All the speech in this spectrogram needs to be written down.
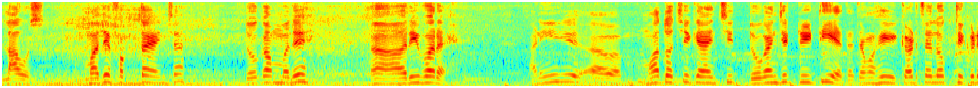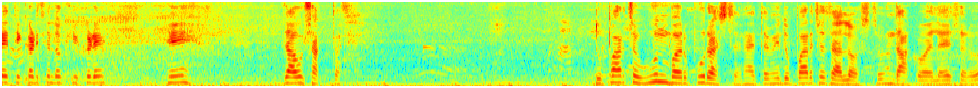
लाओस. मध्ये फक्त यांच्या दोघांमध्ये रिव्हर आहे. आणि महत्त्वाची काय यांची दोघांची ट्रीटी आहे त्याच्यामुळे हे इकडचे लोक तिकडे तिकडचे लोक इकडे हे जाऊ शकतात. दुपारचं ऊन भरपूर असतं नाही तर मी दुपारचं चालू असतो दाखवायला हे सर्व.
